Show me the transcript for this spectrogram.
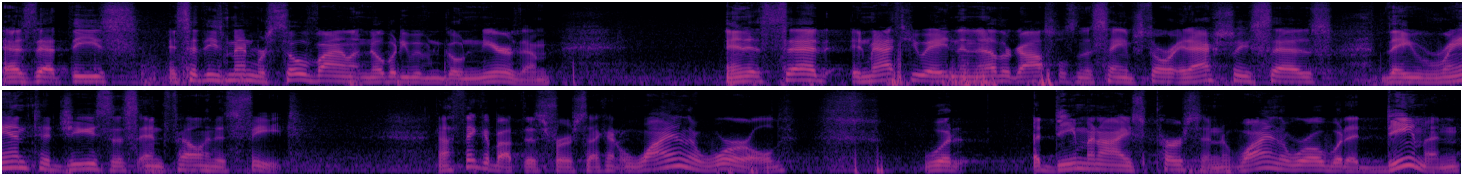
is that these, it said these men were so violent nobody would even go near them. And it said in Matthew 8 and in other Gospels in the same story, it actually says they ran to Jesus and fell at his feet. Now, think about this for a second. Why in the world would a demonized person, why in the world would a demon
